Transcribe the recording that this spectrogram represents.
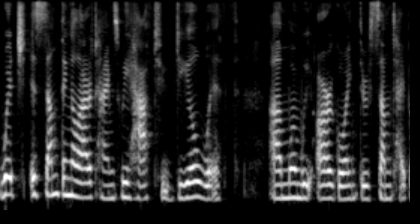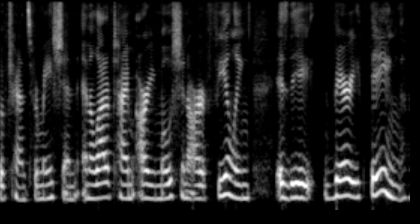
which is something a lot of times we have to deal with um, when we are going through some type of transformation. And a lot of time, our emotion, our feeling is the very thing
